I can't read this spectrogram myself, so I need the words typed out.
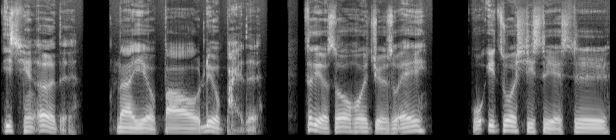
一千二的，那也有包六百的。这个有时候会觉得说，哎，我一桌其实也是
